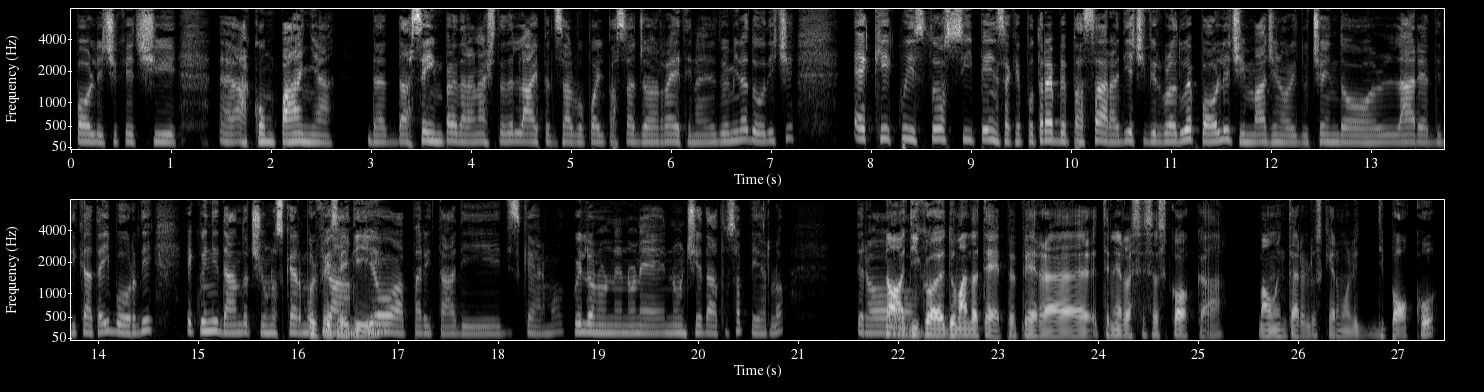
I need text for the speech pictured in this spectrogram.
pollici che ci eh, accompagna da, da, sempre dalla nascita dell'iPad, salvo poi il passaggio al Retina nel 2012, è che questo si pensa che potrebbe passare a 10,2 pollici, immagino riducendo l'area dedicata ai bordi e quindi dandoci uno schermo Col più ampio a parità di, di, schermo. Quello non, è, non, è, non ci è dato saperlo, però... No, dico domanda a te, per, per uh, tenere la stessa scocca ma aumentare lo schermo di poco,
